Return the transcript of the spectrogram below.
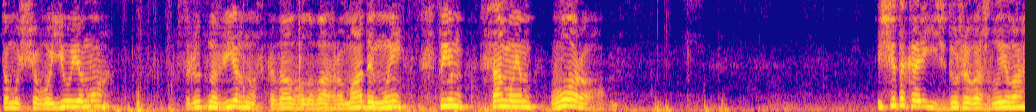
Тому що воюємо, абсолютно вірно сказав голова громади, ми з тим самим ворогом. І ще така річ дуже важлива,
